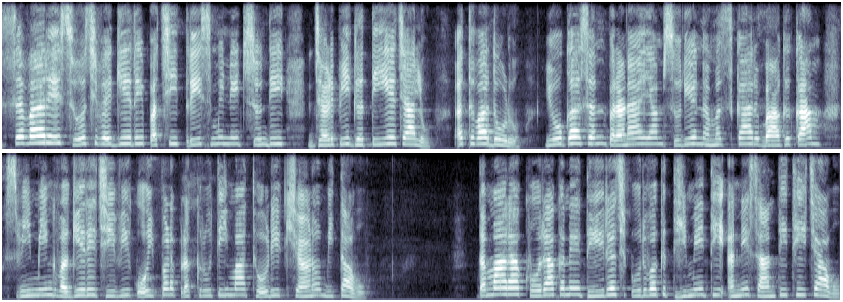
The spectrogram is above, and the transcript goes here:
સવારે શૌચ વગેરે પછી ત્રીસ મિનિટ સુધી ઝડપી ગતિએ ચાલો અથવા દોડો. યોગાસન, પ્રાણાયામ, સૂર્ય નમસ્કાર, બાગકામ, સ્વિમિંગ વગેરે જેવી કોઈપણ પ્રકૃતિમાં થોડી ક્ષણો વિતાવો તમારા ખોરાકને ધીરજપૂર્વક ધીમેથી અને શાંતિથી ચાવો.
